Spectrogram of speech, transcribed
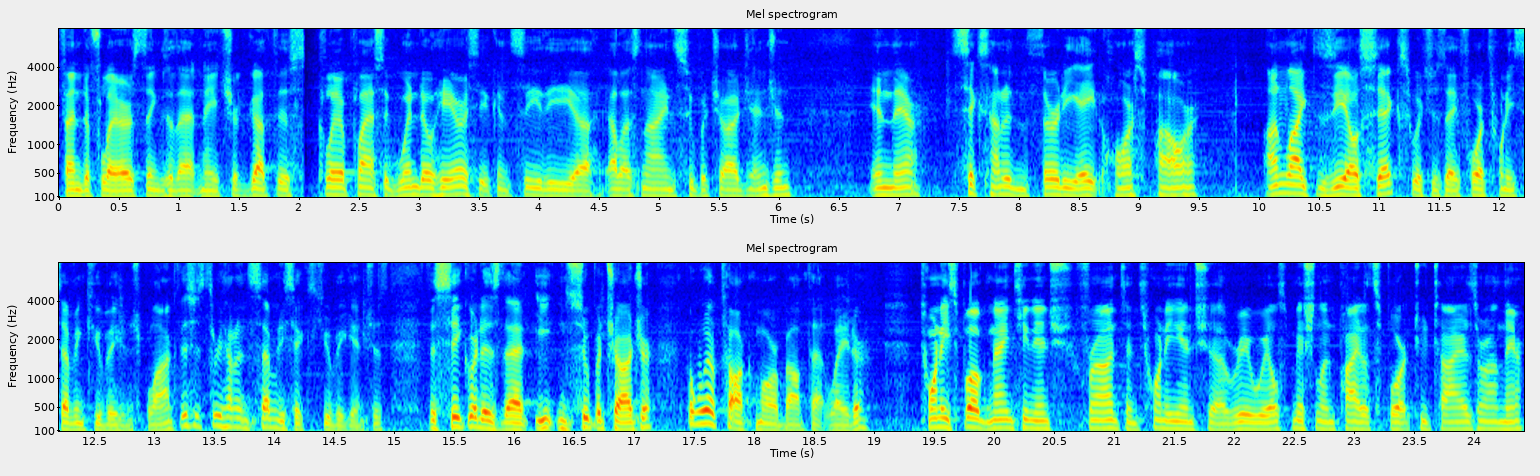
Fender flares, things of that nature. Got this clear plastic window here so you can see the uh, LS9 supercharged engine in there. 638 horsepower. Unlike the Z06, which is a 427 cubic inch block, this is 376 cubic inches. The secret is that Eaton supercharger, but we'll talk more about that later. 20 spoke 19 inch front and 20 inch uh, rear wheels. Michelin Pilot Sport, two tires are on there.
